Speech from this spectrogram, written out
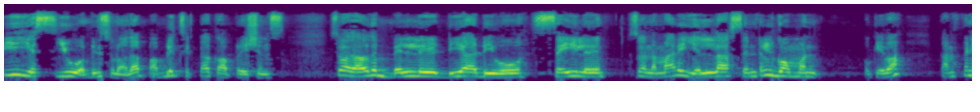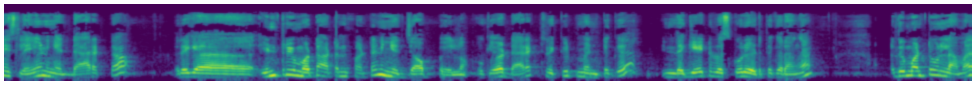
பிஎஸ்யூ அப்படின்னு சொல்லுவோம். அதாவது பப்ளிக் செக்டர் கார்பரேஷன்ஸ் ஸோ அதாவது பெல்லு டிஆர்டிஓ செயலு ஸோ இந்த மாதிரி எல்லா சென்ட்ரல் கவர்மெண்ட் ஓகேவா கம்பெனிஸ்லையும் நீங்கள் டைரக்டா இன்டர்வியூ மட்டும் அட்டன் பண்ணிட்டு நீங்கள் ஜாப் போயிடலாம். ஓகேவா டைரக்ட் ரெக்ரூட்மெண்ட்டுக்கு இந்த கேட்டோட ஸ்கோர் எடுத்துக்கிறாங்க. அது மட்டும் இல்லாம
